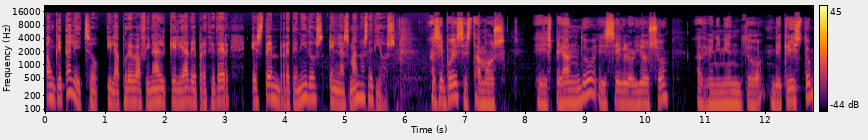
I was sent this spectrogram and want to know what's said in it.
aunque tal hecho y la prueba final que le ha de preceder estén retenidos en las manos de Dios. Así pues, estamos eh, esperando ese glorioso advenimiento de Cristo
